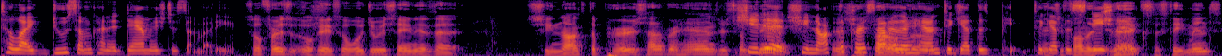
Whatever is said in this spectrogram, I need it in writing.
to like do some kind of damage to somebody So first, okay. So what you were saying is that she knocked the purse out of her hands or something. she did she knocked the purse out of their the- hand to get the to get she the found statements the checks, the statements,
